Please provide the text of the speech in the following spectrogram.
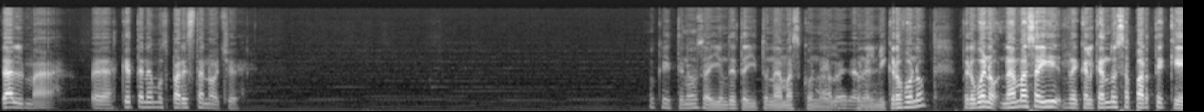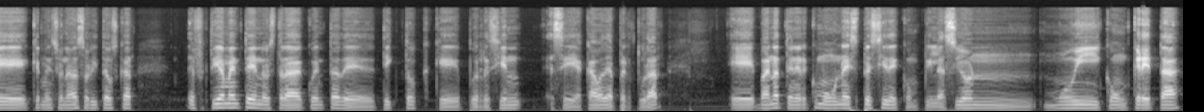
Dalma, ¿qué tenemos para esta noche? Ok, tenemos ahí un detallito nada más con, el, con el micrófono. Pero bueno, nada más ahí recalcando esa parte que, que mencionabas ahorita, Oscar. Efectivamente, en nuestra cuenta de TikTok, que pues recién se acaba de aperturar, eh, van a tener como una especie de compilación muy concreta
